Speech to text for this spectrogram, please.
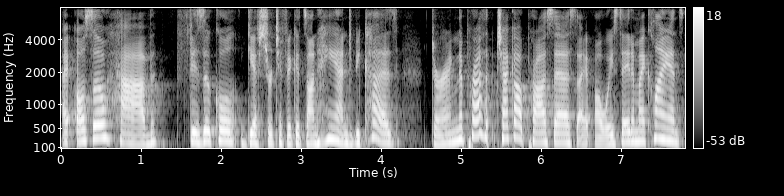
I also have physical gift certificates on hand because during the checkout process, I always say to my clients,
